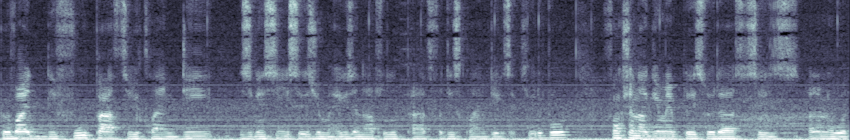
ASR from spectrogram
provide the full path to your Clang D as you can see, it says you might use an absolute path for this Clang D executable. Function argument placeholder says, I don't know what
